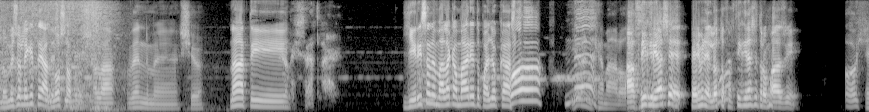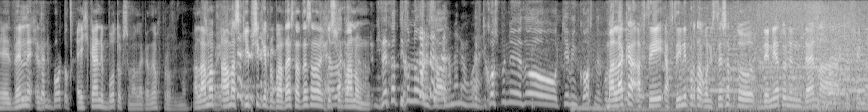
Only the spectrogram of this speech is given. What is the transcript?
Νομίζω λέγεται αλόσαυρος, αλλά δεν είμαι sure. Να τη... Γυρίσανε μαλάκα Μάρια το παλιό cast. Ναι! Αυτή γριάσε, περίμενε Λότοφ, αυτή γριάσε τρομάζει. Όχι, ε, δεν... έχει κάνει botox. Έχει κάνει botox, μαλάκα, δεν έχω πρόβλημα. Αλλά άμα, άμα σκύψει και προπατάει στα τέσσερα θα χεστώ πάνω μου. Δεν θα τη γνώριζα. Ευτυχώς που είναι εδώ ο Kevin Costner. Μαλάκα, αυτοί, αυτοί είναι οι πρωταγωνιστές από το, την ταινία του 91 και φίνα.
